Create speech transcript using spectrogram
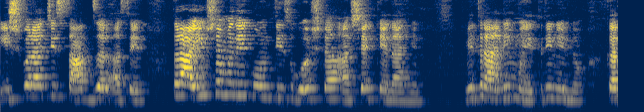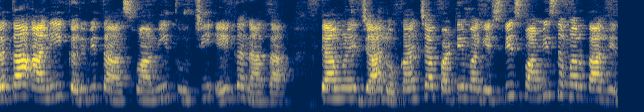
ईश्वराची साथ जर असेल तर आयुष्यामध्ये कोणतीच गोष्ट अशक्य नाही. मित्र आणि मैत्रिणीनो करता आणि करविता स्वामी तुझी एक नाता. त्यामुळे ज्या लोकांच्या पाठीमागे श्री स्वामी समर्थ आहेत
